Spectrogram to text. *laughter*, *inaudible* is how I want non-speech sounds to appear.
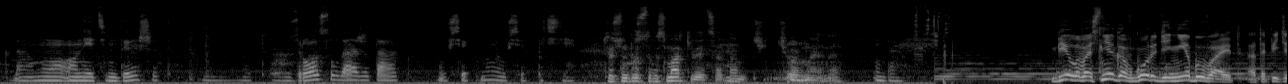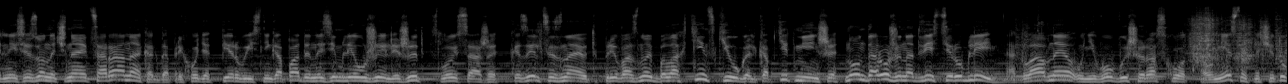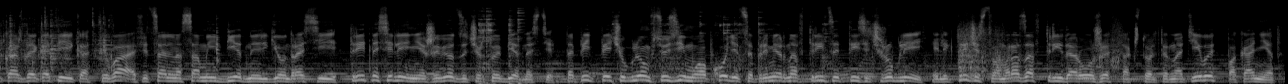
Когда ну, он этим дышит. Вот у взрослых даже так. У всех, ну, у всех почти. То есть он просто высмаркивается, а там черное, да? Да. Белого снега в городе не бывает. Отопительный сезон начинается рано, когда приходят первые снегопады, на земле уже лежит слой сажи. Кызыльцы знают, привозной балахтинский уголь коптит меньше, но он дороже на 200 рублей. А главное, у него выше расход. А у местных на счету каждая копейка. Тыва официально самый бедный регион России. Треть населения живет за чертой бедности. Топить печь углем всю зиму обходится примерно в 30 тысяч рублей. Электричеством раза в три дороже. Так что альтернативы пока нет.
